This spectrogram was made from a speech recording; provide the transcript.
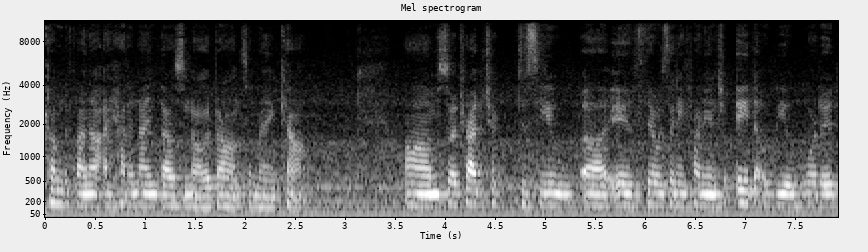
come to find out I had a $9,000 balance on my account. Um, so I tried to check to see uh, if there was any financial aid that would be awarded,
